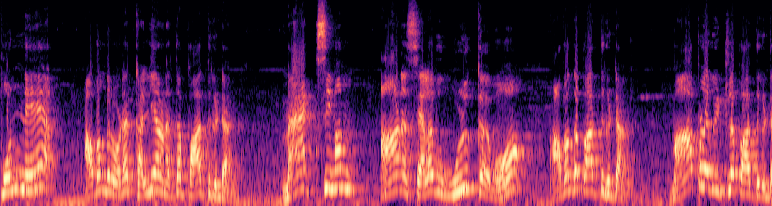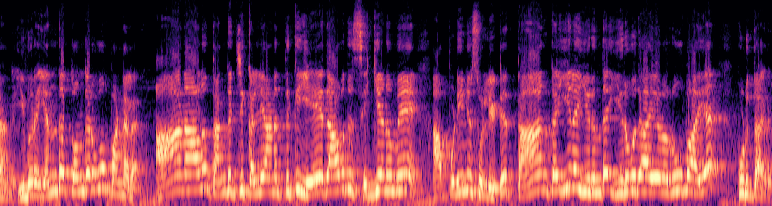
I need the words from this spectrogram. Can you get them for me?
பொண்ணே அவங்களோட கல்யாணத்தை பார்த்துக்கிட்டாங்க. மேக்சிமம் ஆன செலவு முழுக்கவும் அவங்க பார்த்துக்கிட்டாங்க. மாப்பிள்ளை வீட்டில் பார்த்துக்கிட்டாங்க. இவரை எந்த தொந்தரவும் பண்ணல. ஆனாலும் தங்கச்சி கல்யாணத்துக்கு ஏதாவது செய்யணுமே அப்படின்னு சொல்லிட்டு தான் கையில் இருந்த இருபதாயிரம் ரூபாயை கொடுத்தாரு.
